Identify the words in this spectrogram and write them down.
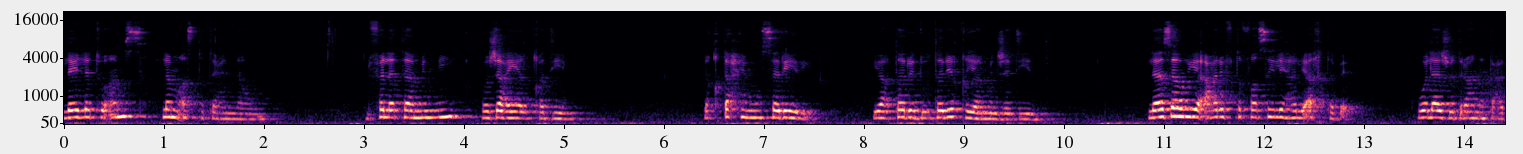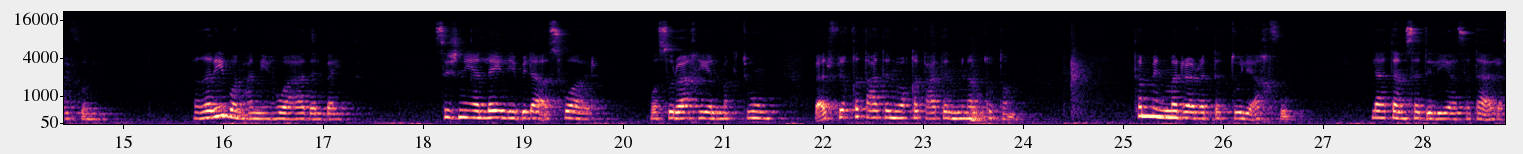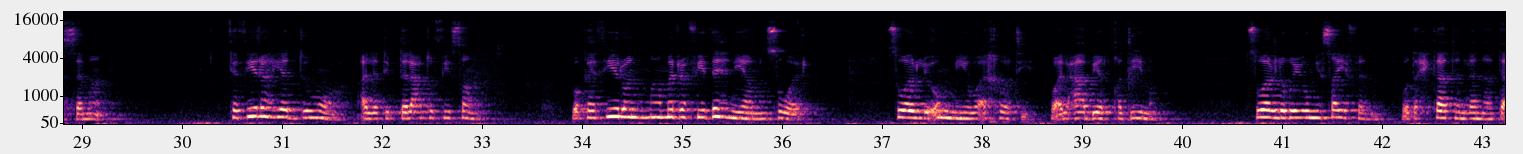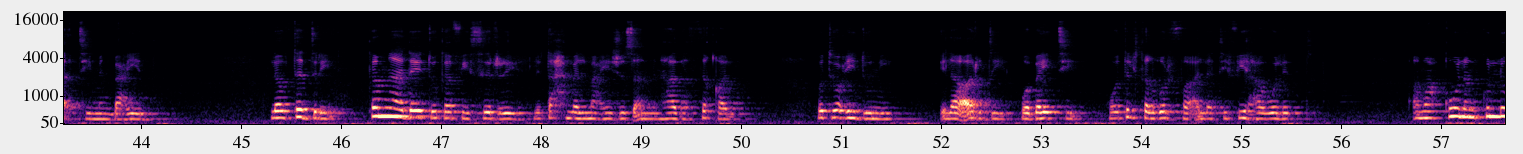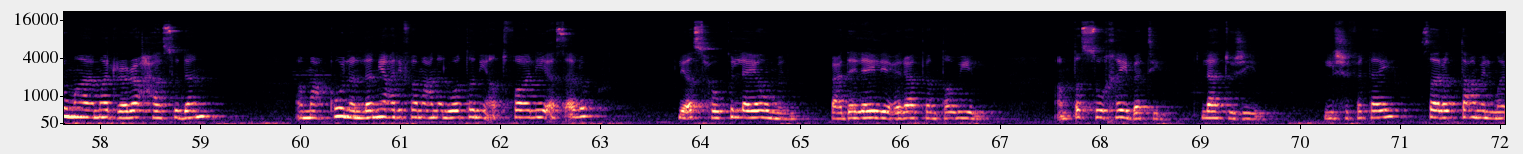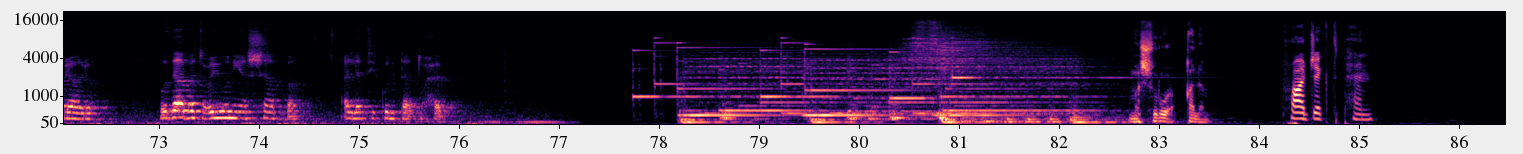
ليلة أمس لم أستطع النوم. انفلت مني وجعي القديم. يقتحم سريري يعترض طريقي من جديد. لا زاوية أعرف تفاصيلها لأختبئ ولا جدران تعرفني. غريب عني هو هذا البيت. سجني الليل بلا أسوار وصراخي المكتوم بألف قطعة وقطعة من القطن. كم من مرة رددت لأخفو لا تنسدل يا ستائر السماء. كثيرة هي الدموع التي ابتلعت في صمت وكثير ما مر في ذهني من صور صور لأمي وأخوتي وألعابي القديمة صور لغيوم صيف وضحكات لنا تأتي من بعيد. لو تدري كم ناديتك في سري لتحمل معي جزءا من هذا الثقل وتعيدني إلى أرضي وبيتي وتلك الغرفة التي فيها ولدت. أمعقول كل ما مر راح سدى؟ أمعقول لن يعرف معنى الوطن أطفالي؟ أسألك. لأصحو كل يوم بعد ليل عراك طويل. أمتص خيبتي؟ لا تجيب. لشفتي صارت طعم المرارة وذابت عيوني الشابة التي كنت تحب. مشروع قلم. Project Pen.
